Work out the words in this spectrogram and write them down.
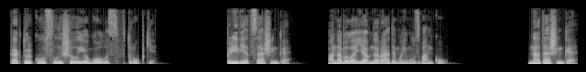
как только услышал ее голос в трубке. «Привет, Сашенька!» Она была явно рада моему звонку. «Наташенька,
